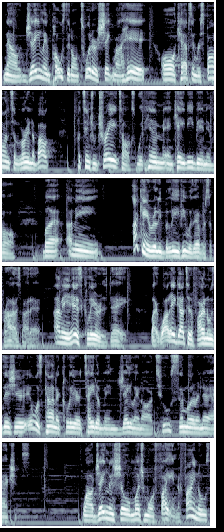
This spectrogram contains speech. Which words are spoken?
Now, Jaylen posted on Twitter, shake my head, all caps in response to learning about potential trade talks with him and KD being involved. But I mean, I can't really believe he was ever surprised by that. I mean, it's clear as day. Like while they got to the finals this year, it was kind of clear Tatum and Jaylen are too similar in their actions. While Jaylen showed much more fight in the finals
